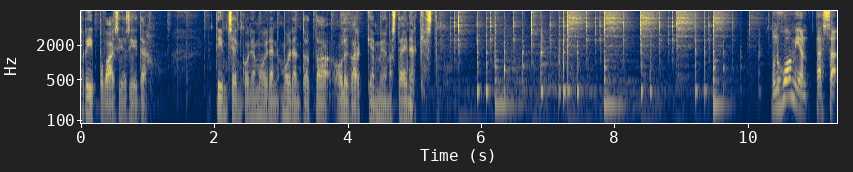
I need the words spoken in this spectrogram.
riippuvaisia siitä Timtsenkon ja muiden, muiden tota, oligarkkien myymästä energiasta. Mun huomion tässä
